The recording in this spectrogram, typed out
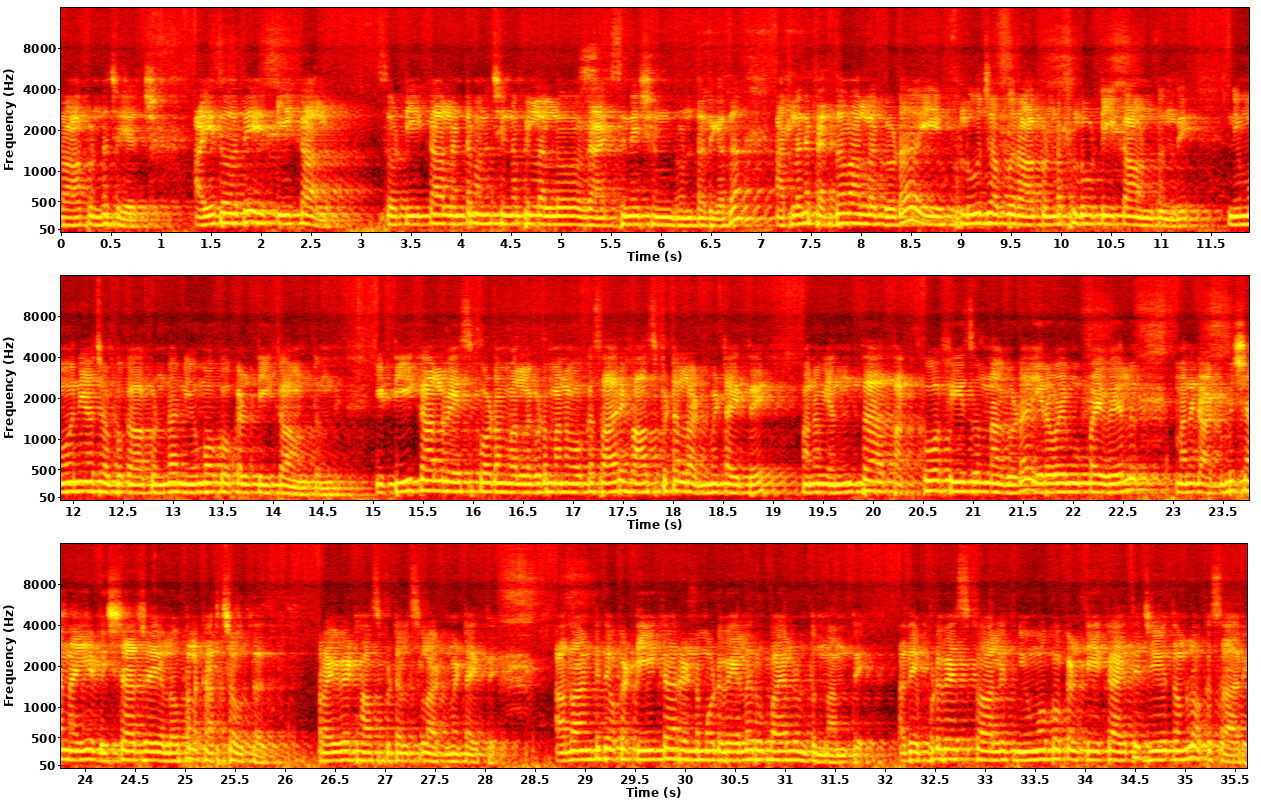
రాకుండా చేయొచ్చు. ఐదోది టీకాలు సో టీకాలు అంటే మన చిన్నపిల్లల్లో వ్యాక్సినేషన్ ఉంటుంది కదా. అట్లనే పెద్దవాళ్ళకు కూడా ఈ ఫ్లూ జబ్బు రాకుండా ఫ్లూ టీకా ఉంటుంది. న్యూమోనియా జబ్బు కాకుండా న్యూమోకోకల్ టీకా ఉంటుంది. ఈ టీకాలు వేసుకోవడం వల్ల కూడా మనం ఒకసారి హాస్పిటల్ అడ్మిట్ అయితే మనం ఎంత తక్కువ ఫీజు ఉన్నా కూడా ఇరవై ముప్పై వేలు మనకి అడ్మిషన్ అయ్యి డిశ్చార్జ్ అయ్యే లోపల ఖర్చు అవుతుంది ప్రైవేట్ హాస్పిటల్స్లో అడ్మిట్ అయితే. అలాంటిది ఒక టీకా రెండు మూడు వేల రూపాయలు ఉంటుంది అంతే. అది ఎప్పుడు వేసుకోవాలి? న్యూమోకోకల్ టీకా అయితే జీవితంలో ఒకసారి.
